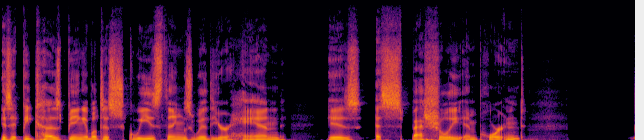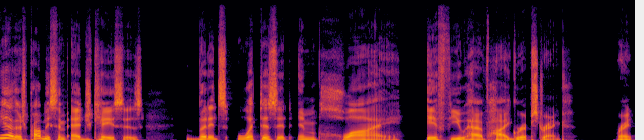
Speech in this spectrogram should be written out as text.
Is it because being able to squeeze things with your hand is especially important? Yeah, there's probably some edge cases, but it's what does it imply if you have high grip strength, right?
